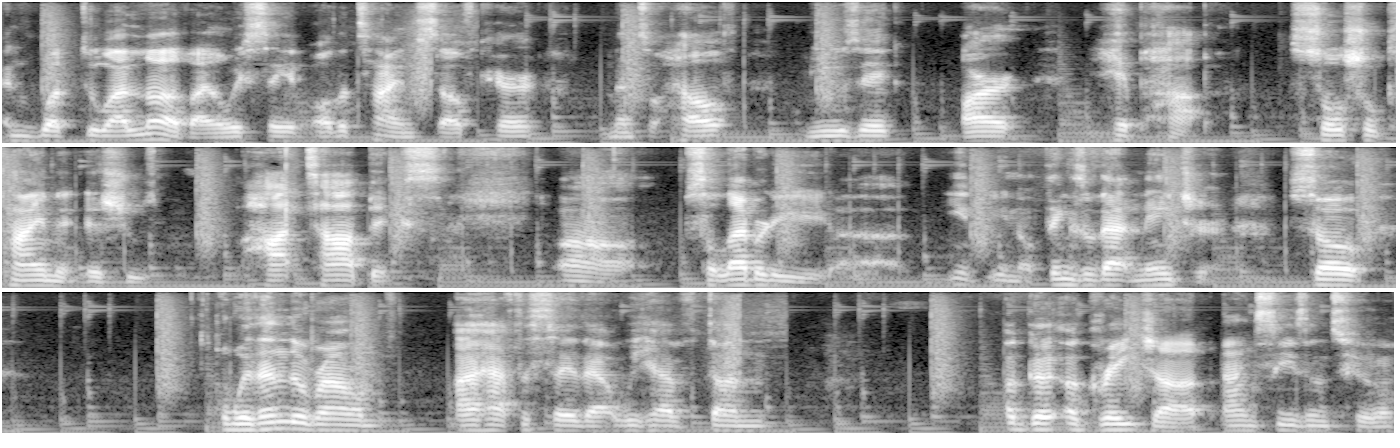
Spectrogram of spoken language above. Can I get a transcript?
And what do I love? I always say it all the time self care, mental health, music, art, hip hop, social climate issues, hot topics, uh, celebrity, uh, you, you know, things of that nature. So, within the realm I have to say that we have done a good, a great job on season two.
